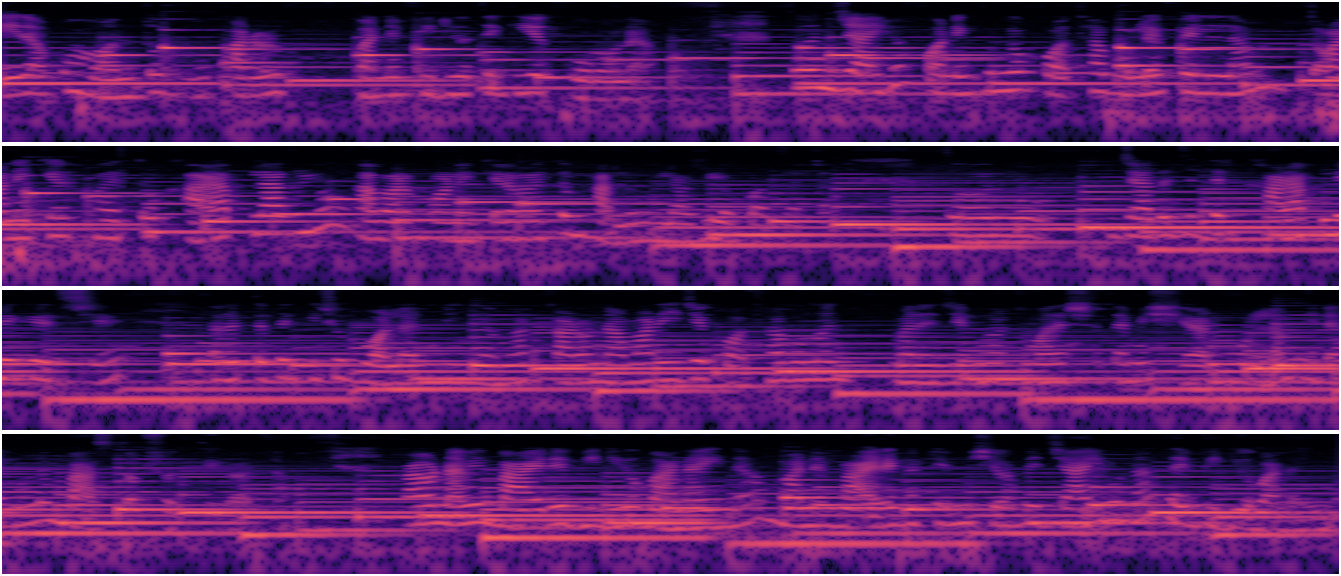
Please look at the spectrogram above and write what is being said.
এইরকম মন্তব্য কারোর মানে ভিডিওতে গিয়ে করো না। তো যাই হোক, অনেকগুলো কথা বলে ফেললাম। তো অনেকের হয়তো খারাপ লাগল, আবার অনেকের হয়তো ভালো লাগল কথাটা। তো যাদের যাদের খারাপ লেগেছে, তাদের তাদের কিছু বলার নেই আমার। কারণ আমার এই যে কথাগুলো মানে যেগুলো তোমাদের সাথে আমি শেয়ার করলাম, এটা কোনো বাস্তব সত্যি কথা। কারণ আমি বাইরে ভিডিও বানাই না মানে বাইরে ঘাটে আমি সেভাবে যাইও না, তাই ভিডিও বানাই না।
